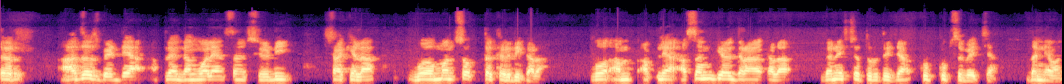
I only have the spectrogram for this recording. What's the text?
तर आजच भेट द्या आपल्या गंगवाल शिर्डी शाखेला व मनसोक्त खरेदी करा. व आपल्या असंख्य ग्राहकाला गणेश चतुर्थीच्या खूप खूप शुभेच्छा. धन्यवाद.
